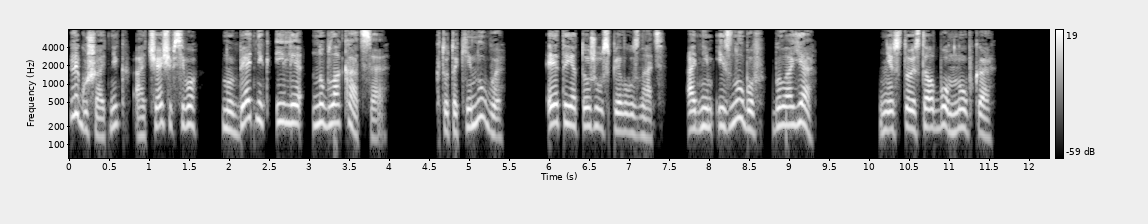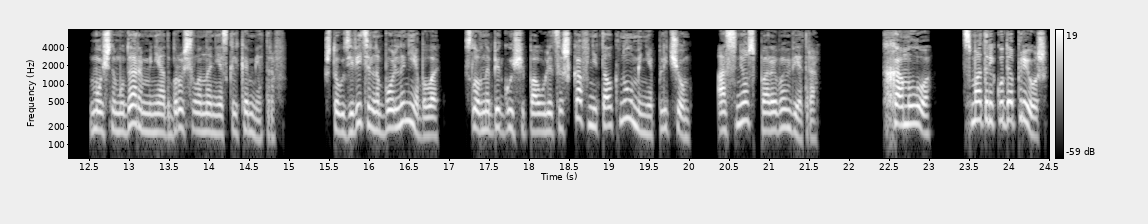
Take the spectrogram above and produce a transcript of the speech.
Лягушатник, а чаще всего Нубятник или Нублокация. Кто такие нубы? Это я тоже успела узнать. Одним из нубов была я. «Не стой столбом, нубка!» Мощным ударом меня отбросило на несколько метров. Что удивительно, больно не было, словно бегущий по улице шкаф не толкнул меня плечом, а снес порывом ветра. «Хамло! Смотри, куда прешь!»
